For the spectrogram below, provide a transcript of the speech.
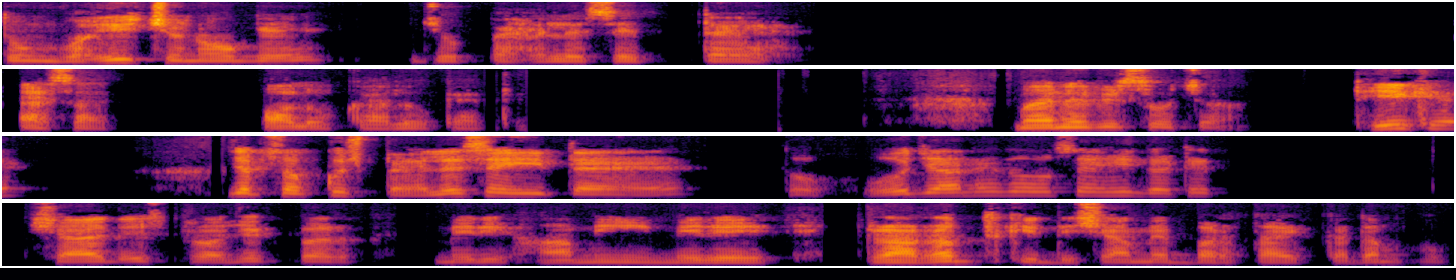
तुम वही चुनोगे जो पहले से तय है। ऐसा पालो कहलो कहते मैंने भी सोचा, ठीक है, जब सब कुछ पहले से ही तय है तो हो जाने दो उसे ही घटित। शायद इस प्रोजेक्ट पर मेरी हामी मेरे प्रारब्ध की दिशा में बढ़ता एक कदम हो।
